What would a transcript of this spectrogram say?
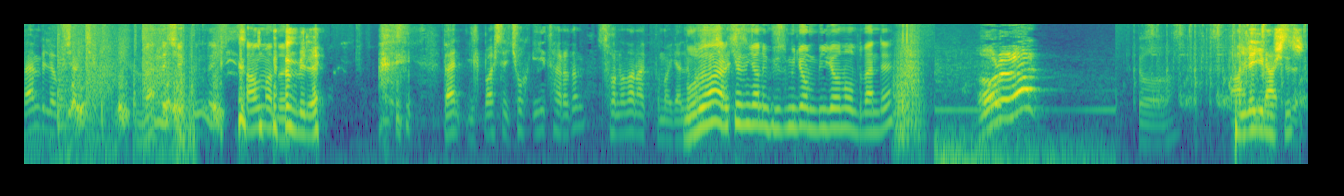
Ben bile bıçak çektim. Ben de çektim de salmadı. bile. Ben ilk başta çok iyi taradım. Sonradan aklıma geldi. ne oluyor lan herkesin canı 100 milyon milyon oldu bende. Yo. Hile Abi girmiştir. ilaçlı.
